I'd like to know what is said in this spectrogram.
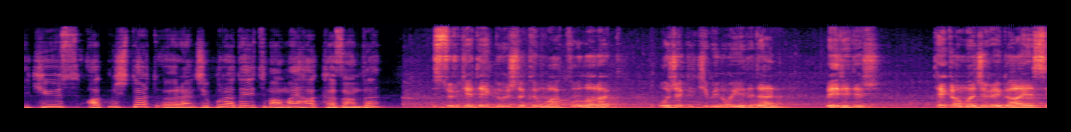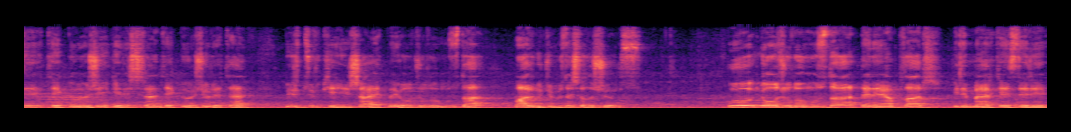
264 öğrenci burada eğitim almaya hak kazandı. Biz Türkiye Teknoloji Takım Vakfı olarak Ocak 2017'den beridir tek amacı ve gayesi teknolojiyi geliştiren, teknoloji üreten bir Türkiye inşa etme yolculuğumuzda var gücümüzle çalışıyoruz. Bu yolculuğumuzda deneyaplar, bilim merkezleri,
